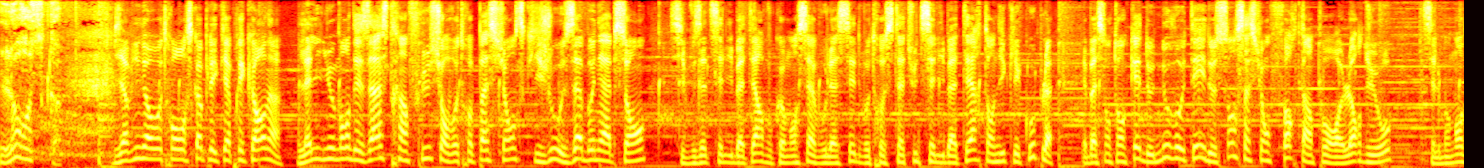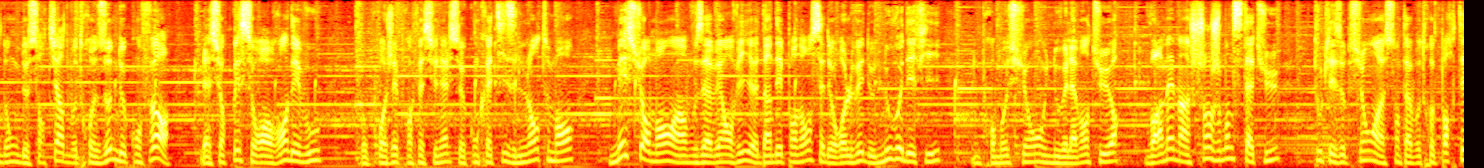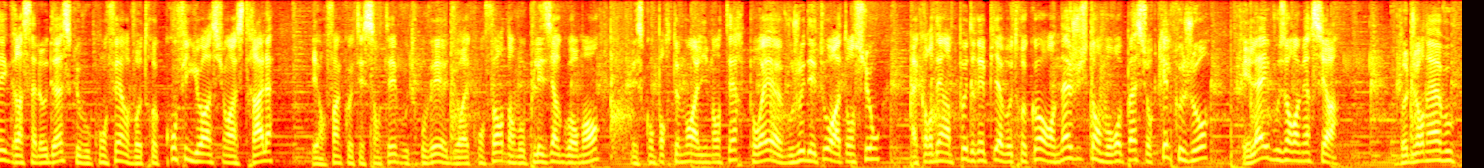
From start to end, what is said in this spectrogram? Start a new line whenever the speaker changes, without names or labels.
L'horoscope.
Bienvenue dans votre horoscope les Capricornes. L'alignement des astres influe sur votre patience qui joue aux abonnés absents. Si vous êtes célibataire, vous commencez à vous lasser de votre statut de célibataire, tandis que les couples eh ben, sont en quête de nouveautés et de sensations fortes hein, pour leur duo. C'est le moment donc de sortir de votre zone de confort. La surprise sera au rendez-vous. Vos projets professionnels se concrétisent lentement, mais sûrement, hein, vous avez envie d'indépendance et de relever de nouveaux défis, une promotion, une nouvelle aventure, voire même un changement de statut. Toutes les options euh, sont à votre portée grâce à l'audace que vous confère votre configuration astrale. Et enfin, côté santé, vous trouvez du réconfort dans vos plaisirs gourmands. Mais ce comportement alimentaire pourrait euh, vous jouer des tours. Attention, accordez un peu de répit à votre corps en ajustant vos repas sur quelques jours. Et là, il vous en remerciera. Bonne journée à vous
